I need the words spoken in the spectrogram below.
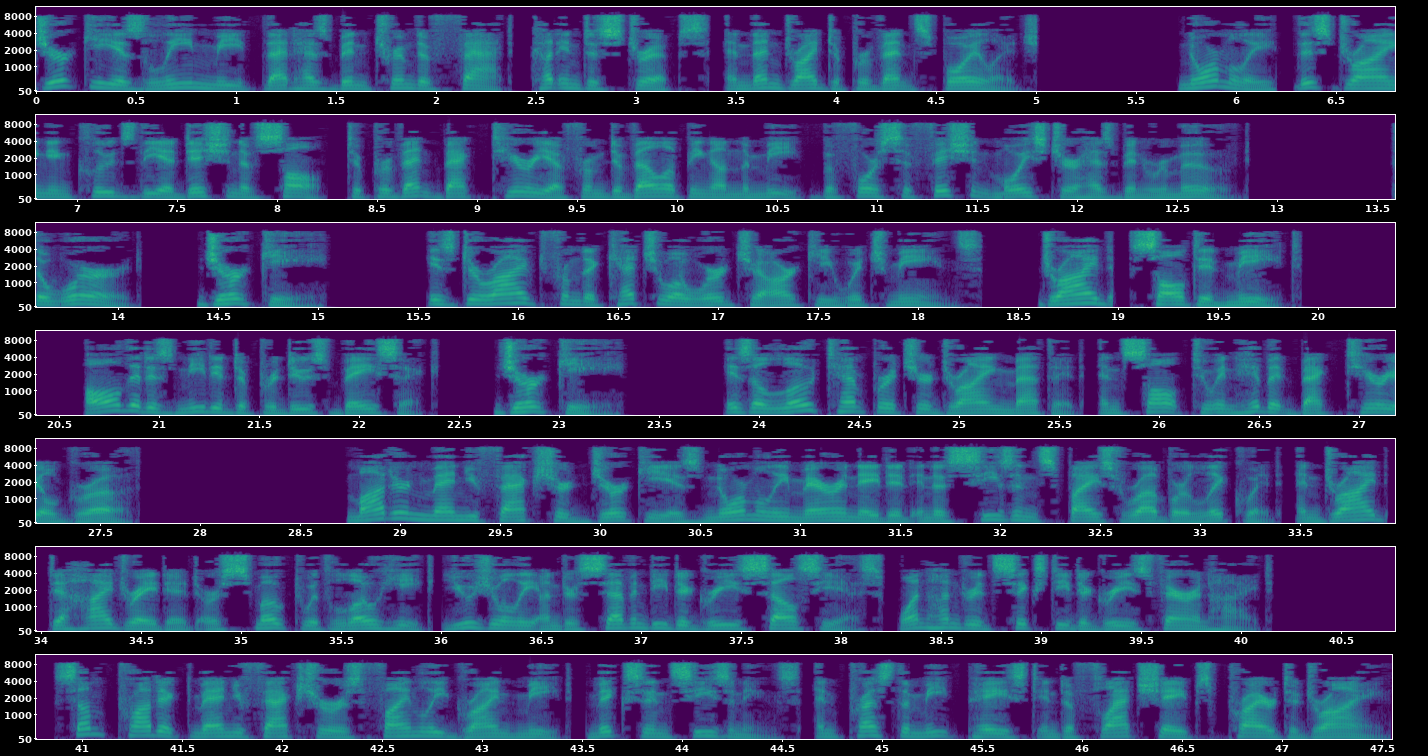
Jerky is lean meat that has been trimmed of fat, cut into strips, and then dried to prevent spoilage. Normally, this drying includes the addition of salt, to prevent bacteria from developing on the meat before sufficient moisture has been removed. The word, jerky, is derived from the Quechua word charqui which means, dried, salted meat. All that is needed to produce basic jerky is a low-temperature drying method, and salt to inhibit bacterial growth. Modern manufactured jerky is normally marinated in a seasoned spice rub or liquid, and dried, dehydrated or smoked with low heat usually under 70 degrees Celsius, 160 degrees Fahrenheit. Some product manufacturers finely grind meat, mix in seasonings, and press the meat paste into flat shapes prior to drying.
